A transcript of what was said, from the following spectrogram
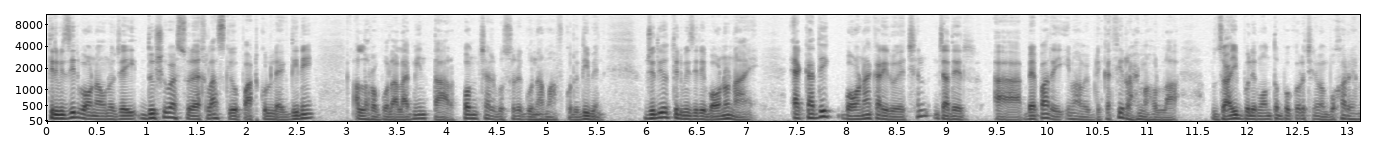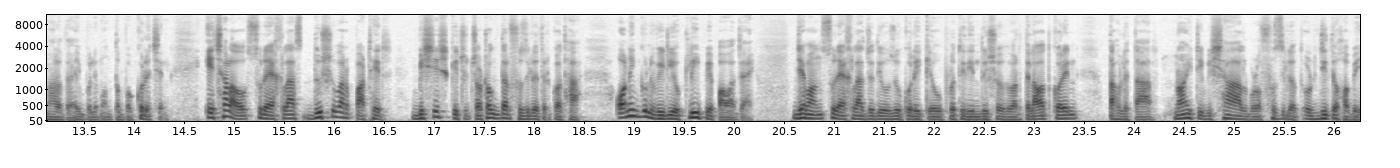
ত্রিমিজির বর্ণা অনুযায়ী দুশোবার সুরে এখলাস কেউ পাঠ করলে একদিনে আল্লাহ রবুল আলমিন তার পঞ্চাশ বছরের গুনা মাফ করে দিবেন। যদিও তিরমিজির বর্ণনায় একাধিক বর্ণাকারী রয়েছেন যাদের ব্যাপারে ইমাম ইবনে কাসির রহমাহুল্লাহ জাইব বলে মন্তব্য করেছেন এবং বুখার রহমাল জাইব বলে মন্তব্য করেছেন। এছাড়াও সুরে এখলাস দুশোবার পাঠের বিশেষ কিছু চটকদার ফজিলতের কথা অনেকগুলো ভিডিও ক্লিপে পাওয়া যায়। যেমন সুরে এখলাস যদি উজু করে কেউ প্রতিদিন দুশোবার তেলাওয়াত করেন, তাহলে তার নয়টি বিশাল বড় ফজিলত অর্জিত হবে,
